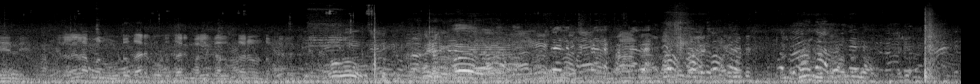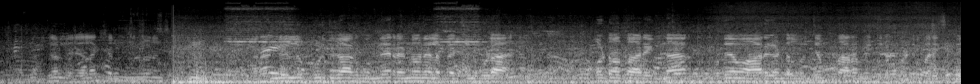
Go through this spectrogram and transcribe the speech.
ఏది? పిల్లల మనం ఒకటో తారీఖు ఒకటో తారీఖు మళ్ళీ కలుపుతానే ఉంటాం. మీరు ఎలక్షన్ ముందు నుంచి. రెండు నెలలు పూర్తి కాకముందే రెండో నెల పెన్షన్ కూడా ఒకటో తారీఖున ఉదయం ఆరు గంటల నుంచి ప్రారంభించినటువంటి పరిస్థితి.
